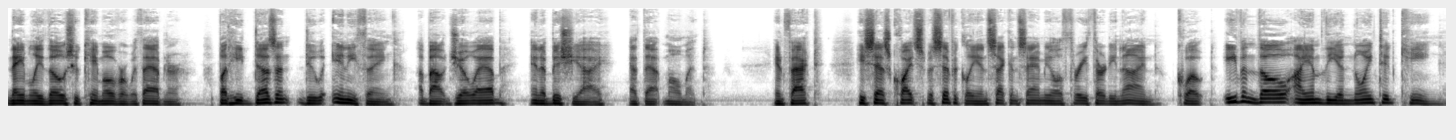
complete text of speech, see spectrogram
namely those who came over with Abner. But he doesn't do anything about Joab and Abishai at that moment. In fact, he says quite specifically in 2 Samuel 3:39, quote, "Even though I am the anointed king,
